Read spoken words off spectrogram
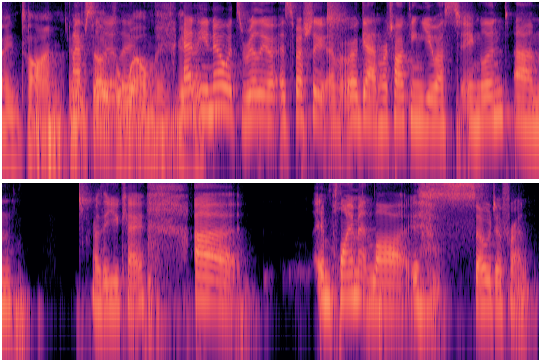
same time, and it's overwhelming. you and know. you know it's really especially uh, again we're talking us to england um, or the uk uh, employment law is so different.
